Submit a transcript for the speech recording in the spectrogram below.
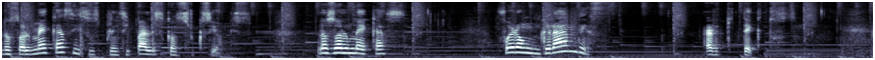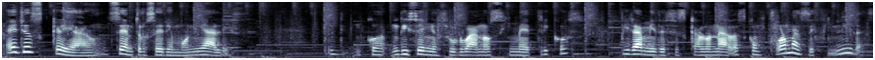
Los Olmecas y sus principales construcciones. Los Olmecas fueron grandes arquitectos. Ellos crearon centros ceremoniales, con diseños urbanos simétricos, pirámides escalonadas con formas definidas,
